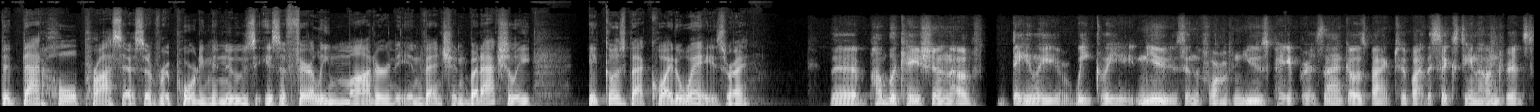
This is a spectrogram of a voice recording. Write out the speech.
that that whole process of reporting the news is a fairly modern invention, but actually, it goes back quite a ways, right? The publication of daily or weekly news in the form of newspapers that goes back to about the 1600s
